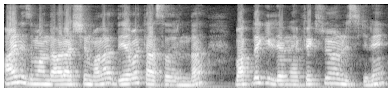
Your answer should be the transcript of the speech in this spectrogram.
Aynı zamanda araştırmalar diyabet hastalarında baklagillerin enfeksiyon riskini,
